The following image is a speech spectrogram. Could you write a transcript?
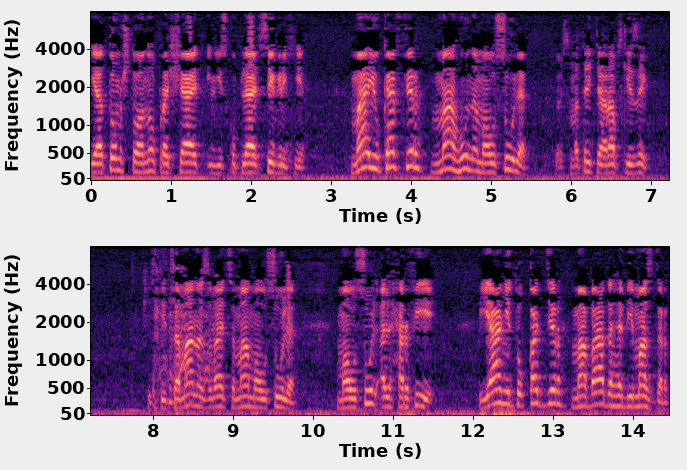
и о том, что оно прощает или искупляет все грехи. Ма юкаффир ма гуна маусуля. То есть смотрите арабский язык. Частица ма называется ма маусуля. Маусуль аль-харфи. Я не тукаддир ма бадаха би маздар.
